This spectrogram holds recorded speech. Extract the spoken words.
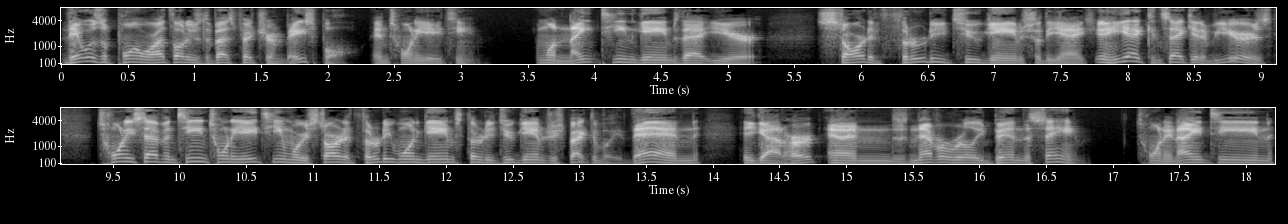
there was a point where I thought he was the best pitcher in baseball in 2018. He won 19 games that year, started 32 games for the Yankees. And he had consecutive years, 2017, 2018, where he started 31 games, 32 games respectively. Then he got hurt and has never really been the same. 2019,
